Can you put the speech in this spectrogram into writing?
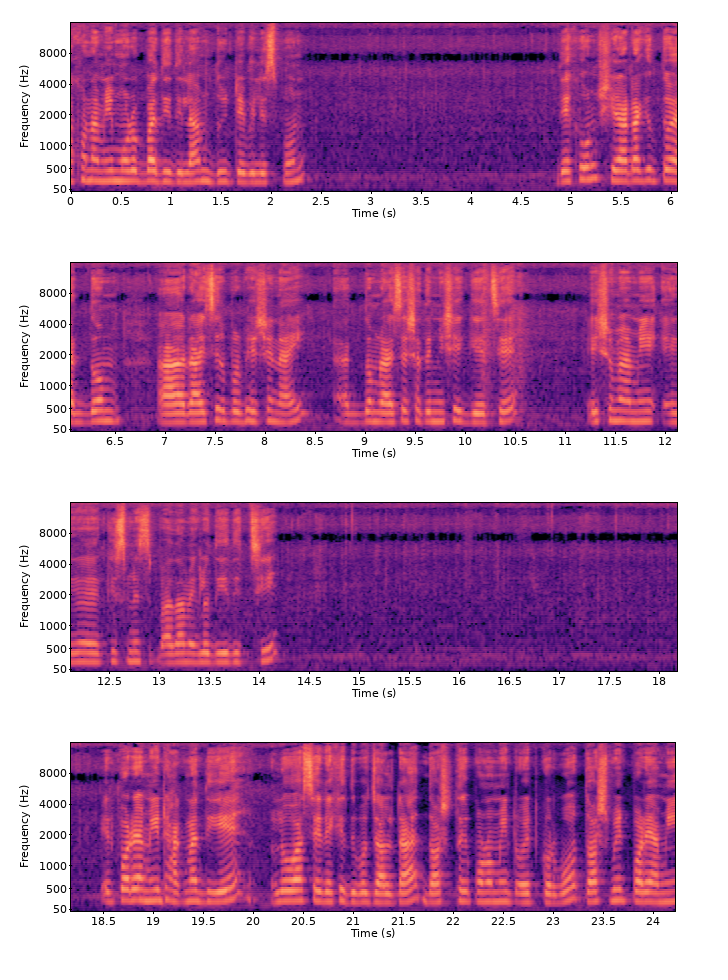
এখন আমি মোরব্বা দিয়ে দিলাম দুই টেবিল স্পুন। দেখুন, শিরাটা কিন্তু একদম রাইসের উপর ভেসে নাই, একদম রাইসের সাথে মিশে গিয়েছে। এই সময় আমি কিশমিশ বাদাম এগুলো দিয়ে দিচ্ছি। এরপরে আমি ঢাকনা দিয়ে লো আসে রেখে দেবো জালটা। দশ থেকে পনেরো মিনিট ওয়েট করব। দশ মিনিট পরে আমি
